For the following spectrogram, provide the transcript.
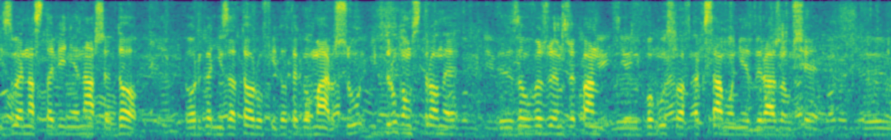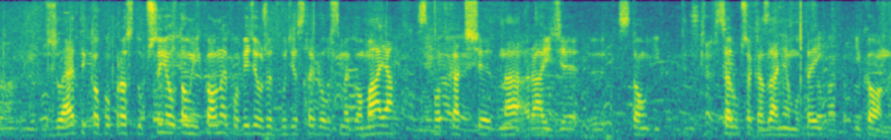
i złe nastawienie nasze do organizatorów i do tego marszu. I w drugą stronę y, zauważyłem, że pan y, Bogusław tak samo nie wyrażał się y, źle, tylko po prostu przyjął tą ikonę, powiedział, że 28 maja spotkać się na rajdzie z tą, w celu przekazania mu tej ikony.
